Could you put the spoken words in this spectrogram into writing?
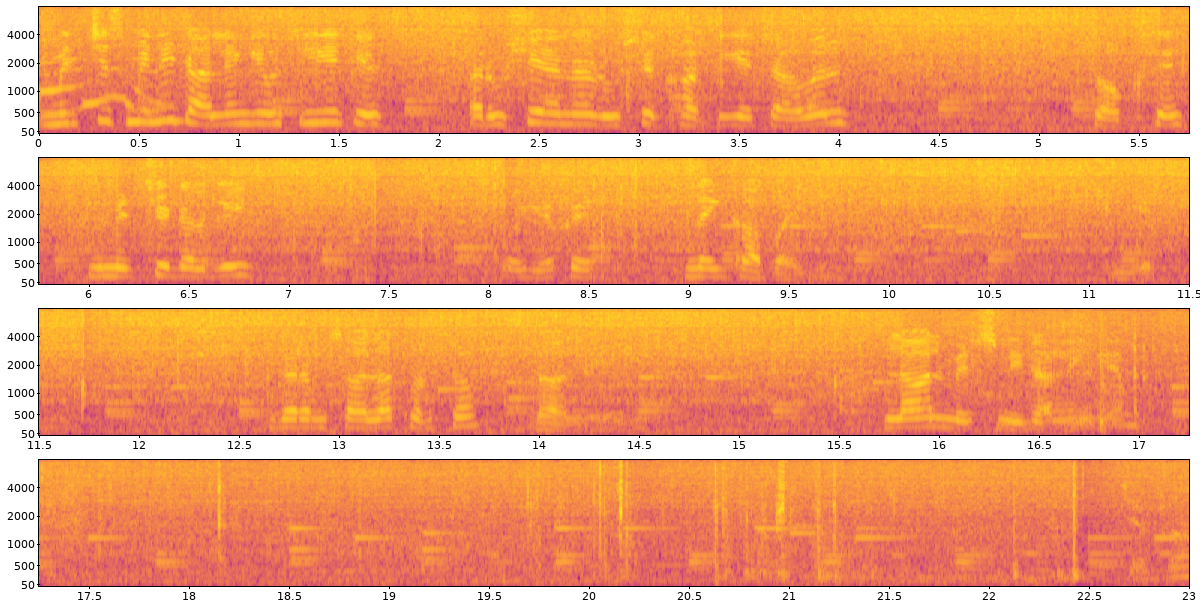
मिर्च इसमें नहीं डालेंगे इसलिए कि अरुषे है ना अरुषे खाती है चावल। शौक से मिर्ची डल गई तो ये फिर नहीं खा पाएगी। ये गरम मसाला थोड़ा सा डाल लेंगे। लाल मिर्च नहीं डालेंगे हम। जगह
